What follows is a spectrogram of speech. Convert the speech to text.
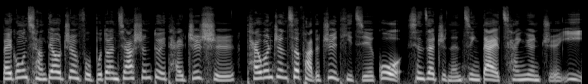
白宫强调，政府不断加深对台支持。台湾政策法的具体结果，现在只能静待参院决议。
